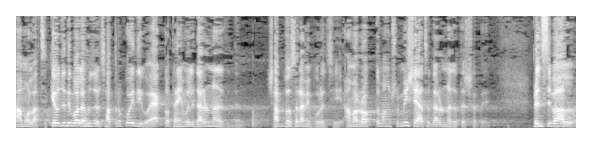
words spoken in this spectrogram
আমল আছে। কেউ যদি বলে, হুজুর, ছাত্র কই দিব? এক কথা আমি বলি দারুণনাথে দেন। সাত বছর আমি পড়েছি। আমার রক্ত মাংস মিশে আছে দারুণনাথের সাথে। প্রিন্সিপাল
